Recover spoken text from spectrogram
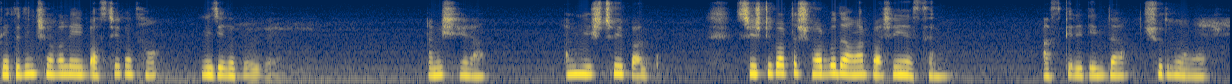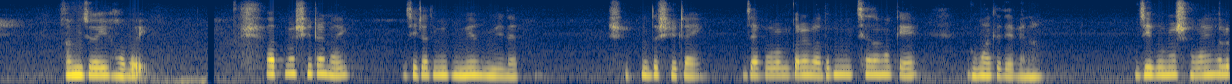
প্রতিদিন সকালে এই পাঁচটি কথা নিজেকে বলবে। আমি সেরা। আমি নিশ্চয়ই পারব। সৃষ্টিকর্তা সর্বদা আমার পাশেই আছেন। আজকের এই দিনটা শুধু আমার। আমি জয়ী হবই। স্বপ্ন সেটা নয়, যেটা তুমি ঘুমিয়ে ঘুমিয়ে দেখো। স্বপ্ন তো সেটাই, যা পূরণ করার অদম্য ইচ্ছা তোমাকে ঘুমাতে দেবে না। জীবনের সময় হলো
